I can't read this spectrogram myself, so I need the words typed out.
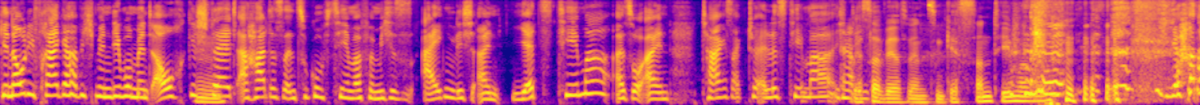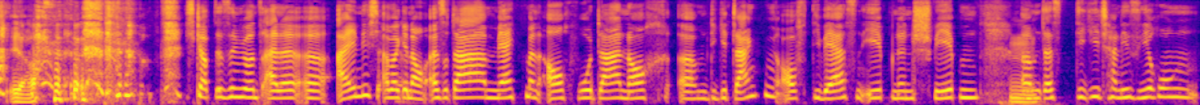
genau die Frage habe ich mir in dem Moment auch gestellt. Mhm. Aha, das ist ein Zukunftsthema. Für mich ist es eigentlich ein Jetzt-Thema, also ein tagesaktuelles Thema. Ich ja. Besser wäre es, wenn es ein Gestern-Thema wäre. ja. ja. ich glaube, da sind wir uns alle äh, einig. Aber ja. genau, also da merkt man auch, wo da noch ähm, die Gedanken auf diversen Ebenen schweben, mhm. ähm, dass Digitalisierung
